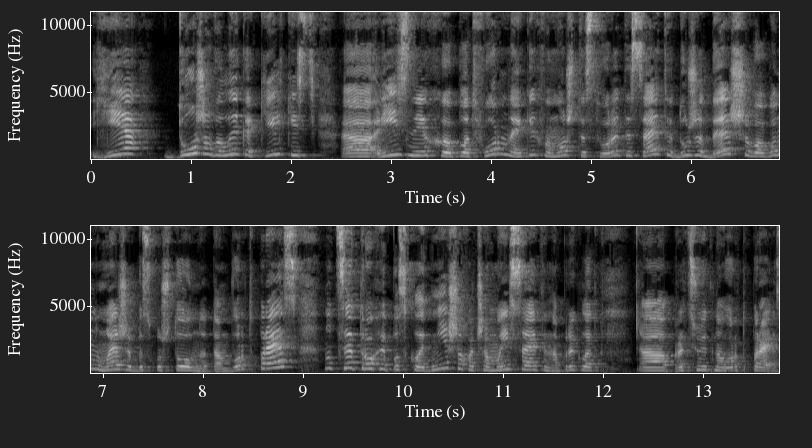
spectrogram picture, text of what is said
є дуже велика кількість е, різних платформ, на яких ви можете створити сайти дуже дешево або ну, майже безкоштовно. Там WordPress, ну це трохи поскладніше, хоча мої сайти, наприклад, е, працюють на WordPress.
